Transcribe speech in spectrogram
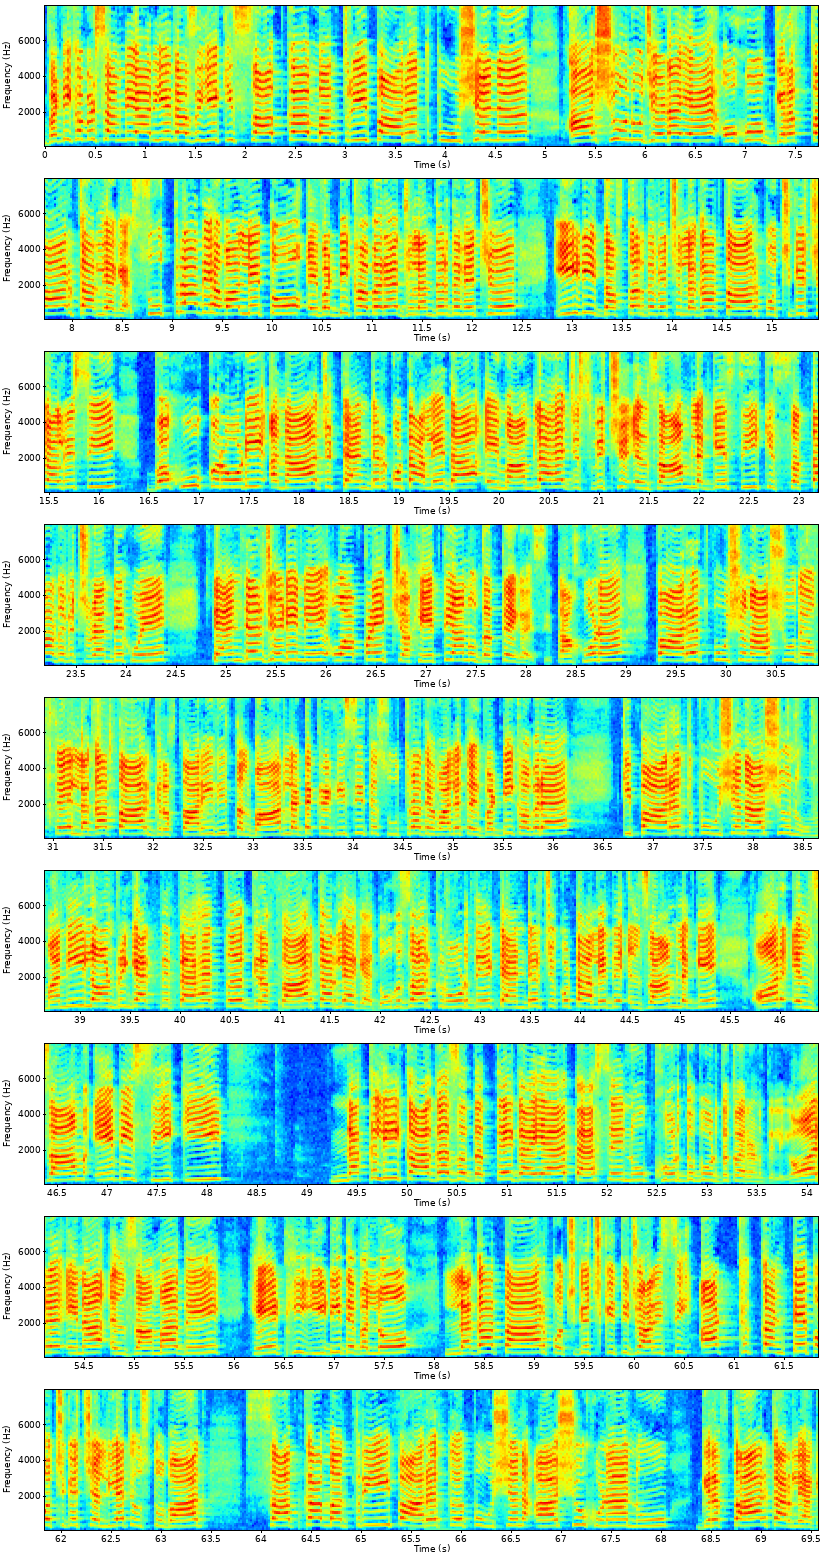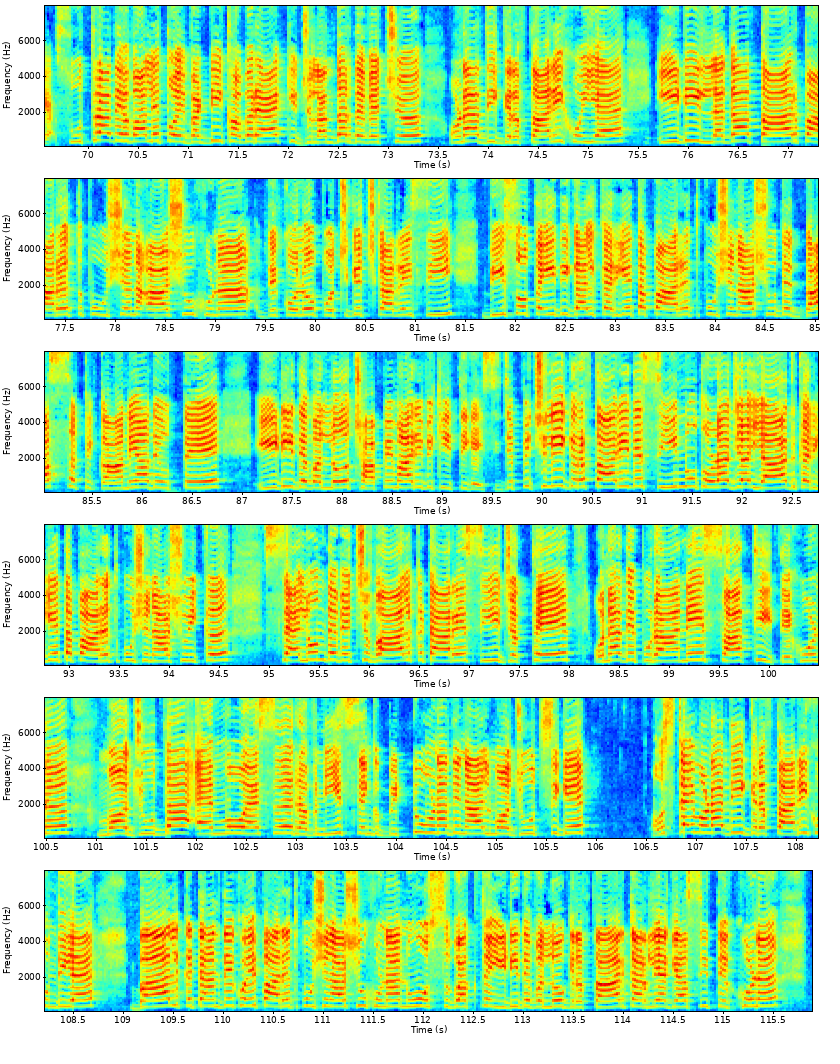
ਵੱਡੀ ਖਬਰ ਸਾਹਮਣੇ ਆ ਰਹੀ ਹੈ। ਦੱਸ ਦਈਏ ਕਿ ਸਾਬਕਾ ਮੰਤਰੀ ਭਾਰਤ ਭੂਸ਼ਣ ਆਸ਼ੂ ਨੂੰ ਜਿਹੜਾ ਹੈ, ਉਹ ਗ੍ਰਿਫਤਾਰ ਕਰ ਲਿਆ ਗਿਆ। ਸੂਤਰਾਂ ਦੇ ਹਵਾਲੇ ਤੋਂ ਇਹ ਵੱਡੀ ਖਬਰ ਹੈ, ਜਲੰਧਰ ਦੇ ਵਿੱਚ ਈਡੀ ਦਫ਼ਤਰ ਦੇ ਵਿੱਚ ਲਗਾਤਾਰ ਪੁੱਛਗਿੱਛ ਚੱਲ ਰਹੀ ਸੀ। ਬਹੁ ਕਰੋੜੀ ਅਨਾਜ ਟੈਂਡਰ ਘੁਟਾਲੇ ਦਾ ਇਹ ਮਾਮਲਾ ਹੈ, ਜਿਸ ਵਿੱਚ ਇਲਜ਼ਾਮ ਲੱਗੇ ਸੀ ਕਿ ਸੱਤਾ ਦੇ ਵਿੱਚ ਰਹਿੰਦੇ ਹੋਏ ਟੈਂਡਰ ਜਿਹੜੇ ਨੇ, ਉਹ ਆਪਣੇ ਚਹੇਤਿਆਂ ਨੂੰ ਦਿੱਤੇ ਗਏ ਸੀ। ਤਾਂ ਹੁਣ ਭਾਰਤ ਭੂਸ਼ਣ ਆਸ਼ੂ ਦੇ ਉੱਤੇ ਲਗਾਤਾਰ ਗ੍ਰਿਫਤਾਰੀ ਦੀ ਤਲਵਾਰ ਲਟਕ ਰਹੀ ਸੀ ਤੇ ਸੂਤਰਾਂ ਦੇ ਹਵਾਲੇ ਤੋਂ ਇਹ ਵੱਡੀ ਖਬਰ ਹੈ ਕਿ ਭਾਰਤ ਭੂਸ਼ਣ ਆਸ਼ੂ ਨੂੰ ਮਨੀ ਲਾਂਡਰਿੰਗ ਐਕਟ ਦੇ ਤਹਿਤ ਗ੍ਰਿਫਤਾਰ ਕਰ ਲਿਆ ਗਿਆ। 2000 ਕਰੋੜ ਦੇ ਟੈਂਡਰ ਚ ਘੁਟਾਲੇ ਦੇ ਇਲਜ਼ਾਮ ਲੱਗੇ ਔਰ ਇਲਜ਼ਾਮ ਇਹ ਵੀ ਸੀ ਕਿ ਨਕਲੀ ਕਾਗਜ਼ ਦਿੱਤੇ ਗਏ ਹੈ ਪੈਸੇ ਨੂੰ ਖੁਰਦ-ਬੁਰਦ ਕਰਨ ਦੇ ਲਈ। ਔਰ ਇਹਨਾਂ ਇਲਜ਼ਾਮਾਂ ਦੇ ਹੇਠ ਹੀ ਈਡੀ ਦੇ ਵੱਲੋਂ ਲਗਾਤਾਰ ਪੁੱਛਗਿੱਛ ਕੀਤੀ ਜਾ ਰਹੀ ਸੀ। 8 ਘੰਟੇ ਪੁੱਛਗਿੱਛ ਚੱਲੀ ਹੈ ਤੇ ਉਸ ਤੋਂ ਬਾਅਦ ਸਾਬਕਾ ਮੰਤਰੀ ਭਾਰਤ ਭੂਸ਼ਣ ਆਸ਼ੂ ਖੁਣਾ ਨੂੰ ਗ੍ਰਿਫਤਾਰ ਕਰ ਲਿਆ ਗਿਆ। ਸੂਤਰਾਂ ਦੇ ਹਵਾਲੇ ਤੋਂ ਇਹ ਵੱਡੀ ਖਬਰ ਹੈ ਕਿ ਜਲੰਧਰ ਦੇ ਵਿੱਚ ਉਹਨਾਂ ਦੀ ਗ੍ਰਿਫਤਾਰੀ ਹੋਈ ਹੈ। ਈਡੀ ਲਗਾਤਾਰ ਭਾਰਤ ਭੂਸ਼ਣ ਆਸ਼ੂ ਖੁਣਾ ਦੇ ਕੋਲੋਂ ਪੁੱਛਗਿੱਛ ਕਰ ਰਹੀ ਸੀ। 2023 ਦੀ ਗੱਲ ਕਰੀਏ ਤਾਂ ਭਾਰਤ ਭੂਸ਼ਣ ਆਸ਼ੂ ਦੇ 10 ਠਿਕਾਣਿਆਂ ਦੇ ਉੱਤੇ ਈਡੀ ਦੇ ਵੱਲੋਂ ਛਾਪੇਮਾਰੀ ਵੀ ਕੀਤੀ ਗਈ ਸੀ। ਜੇ ਪਿਛਲੀ ਗ੍ਰਿਫਤਾਰੀ ਦੇ ਸੀਨ ਨੂੰ ਥੋੜਾ ਜਿਹਾ ਯਾਦ ਕਰੀਏ ਤਾਂ ਭਾਰਤ ਭੂਸ਼ਣ ਆਸ਼ੂ ਇੱਕ ਸੈਲੂਨ ਦੇ ਵਿੱਚ ਵਾਲ ਕਟਾ ਰਹੇ ਸੀ, ਜਿੱਥੇ ਉਹਨਾਂ ਦੇ ਪੁਰਾਣੇ ਸਾਥੀ ਤੇ ਹੁਣ ਮੌਜੂਦਾ ਐਮਓਐਸ ਰਵਨੀਤ ਸਿੰਘ ਬਿੱਟੂ ਉਹਨਾਂ ਦੇ ਨਾਲ ਮੌਜੂਦ ਸੀਗੇ। ਉਸ ਟਾਈਮ ਉਹਨਾਂ ਦੀ ਗ੍ਰਿਫਤਾਰੀ ਹੁੰਦੀ ਹੈ। ਬਾਲ ਕਟਾਉਂਦੇ ਹੋਏ ਭਾਰਤ ਭੂਸ਼ਣ ਆਸ਼ੂ ਖੁਣਾ ਨੂੰ ਉਸ ਵਕਤ ਈਡੀ ਦੇ ਵੱਲੋਂ ਗ੍ਰਿਫਤਾਰ ਕਰ ਲਿਆ ਗਿਆ ਸੀ ਤੇ ਹੁਣ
